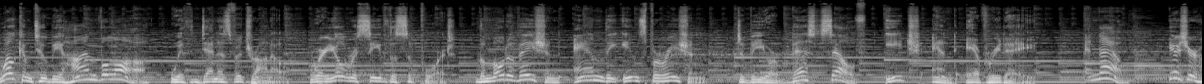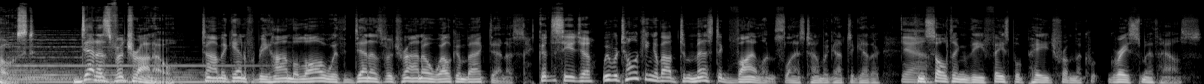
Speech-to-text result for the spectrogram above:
Welcome to Behind the Law with Dennis Vitrano, where you'll receive the support, the motivation, and the inspiration to be your best self each and every day. And now, here's your host, Dennis Vitrano. Time again for Behind the Law with Dennis Vitrano. Welcome back, Dennis. Good to see you, Joe. We were talking about domestic violence last time we got together, Yeah. consulting the Facebook page from the Grace Smith House.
